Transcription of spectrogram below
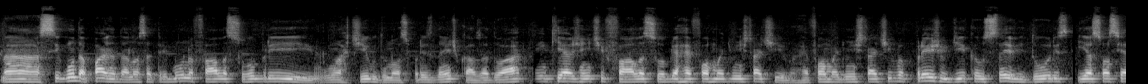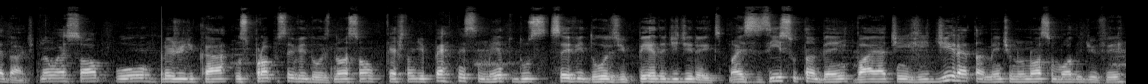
Na segunda página da nossa tribuna fala sobre um artigo do nosso presidente, o Carlos Eduardo, em que a gente fala sobre a reforma administrativa. A reforma administrativa prejudica os servidores e a sociedade. Não é só por prejudicar os próprios servidores, não é só questão de pertencimento dos servidores, de perda de direitos, mas isso também vai atingir diretamente no nosso modo de ver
